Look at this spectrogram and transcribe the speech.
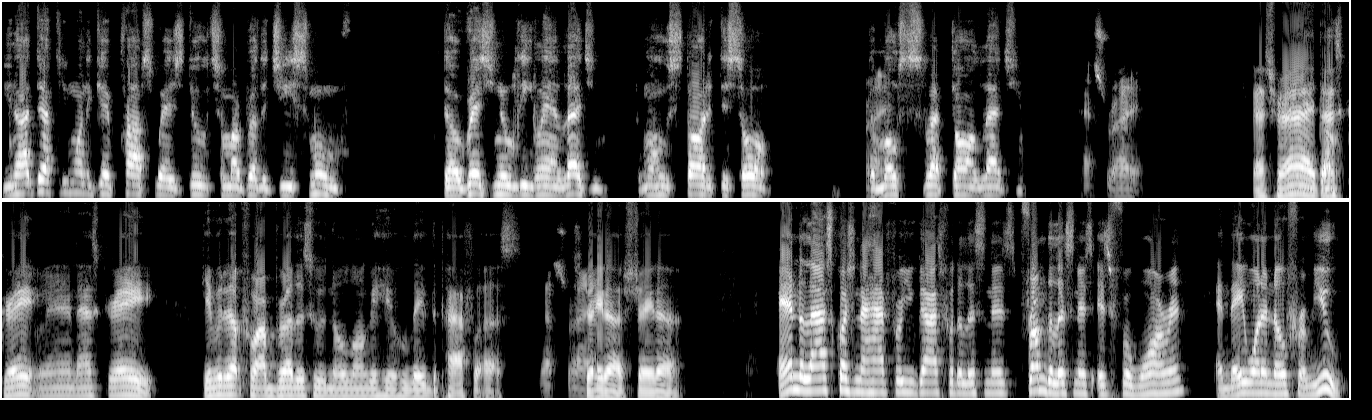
you know, I definitely want to give props where it's due to my brother G Smooth, the original Leland legend, the one who started this all, the most slept on legend. That's right. That's right. That's great, man. That's great. Give it up for our brothers who are no longer here who laid the path for us. That's right. Straight up, straight up. And the last question I have for you guys, for the listeners, from the listeners, is for Warren, and they want to know from you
